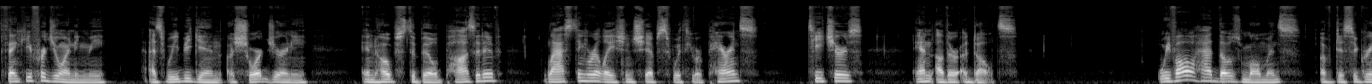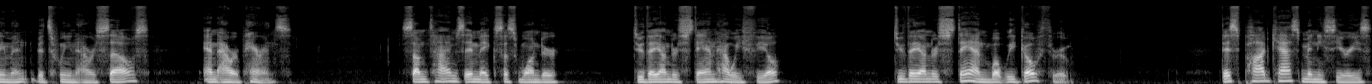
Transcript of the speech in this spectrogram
Thank you for joining me as we begin a short journey in hopes to build positive, lasting relationships with your parents, teachers, and other adults. We've all had those moments of disagreement between ourselves and our parents. Sometimes it makes us wonder do they understand how we feel? Do they understand what we go through? This podcast miniseries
